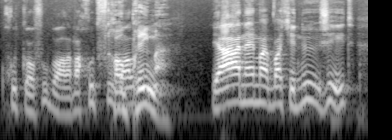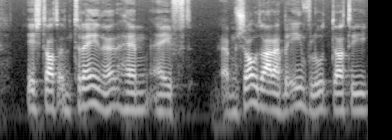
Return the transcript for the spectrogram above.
goed kon voetballen. Maar goed voetballen. Gewoon prima. Ja, nee, maar wat je nu ziet, is dat een trainer hem heeft hem zodanig beïnvloed dat hij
